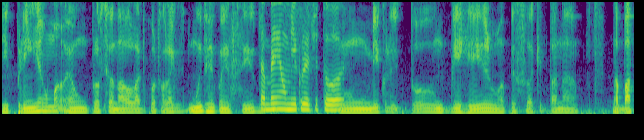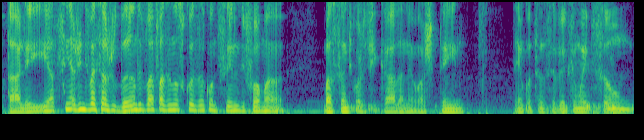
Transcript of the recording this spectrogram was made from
E Prim é, uma- é um profissional lá de Porto Alegre muito reconhecido. Também é um microeditor. Um microeditor, um guerreiro, uma pessoa que está na, na batalha. E assim a gente vai se ajudando e vai fazendo as coisas acontecerem de forma bastante qualificada, né? Eu acho que tem, tem acontecendo. Você vê aqui uma edição.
